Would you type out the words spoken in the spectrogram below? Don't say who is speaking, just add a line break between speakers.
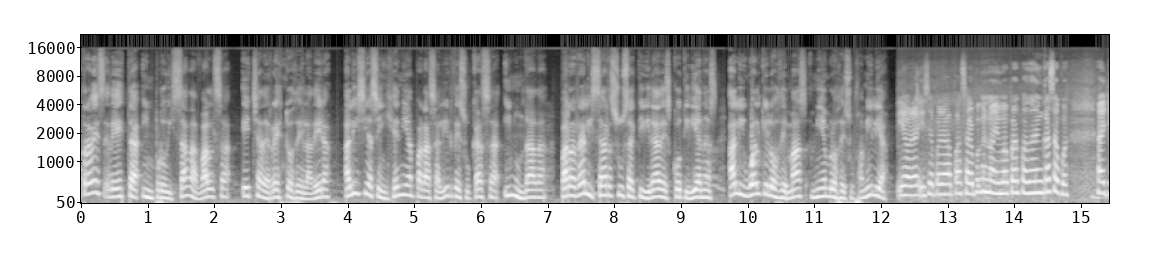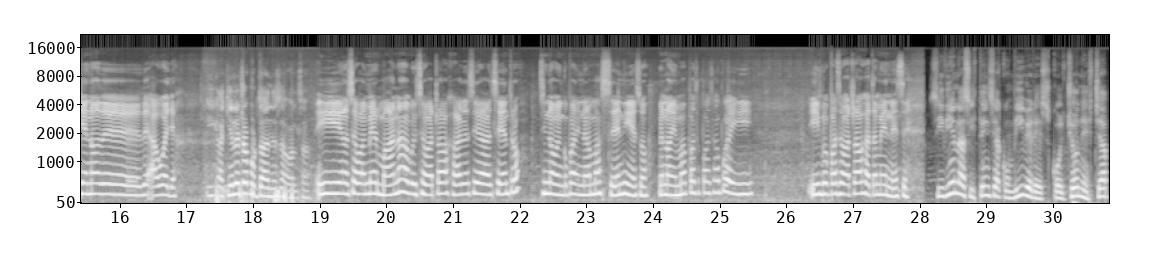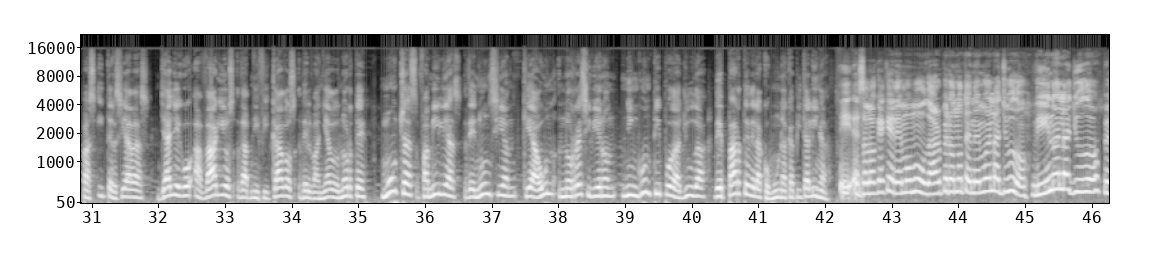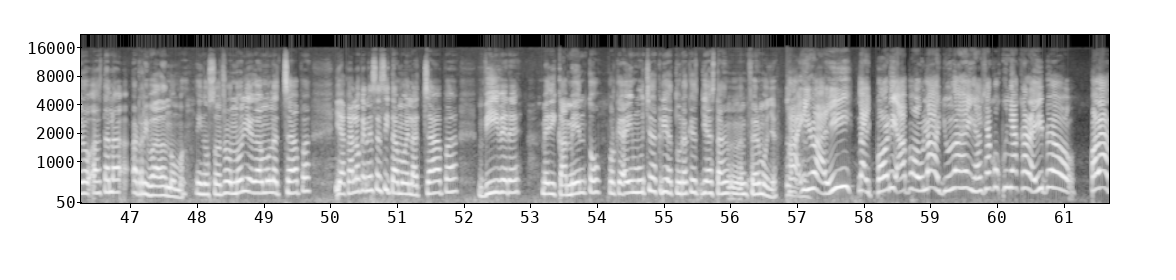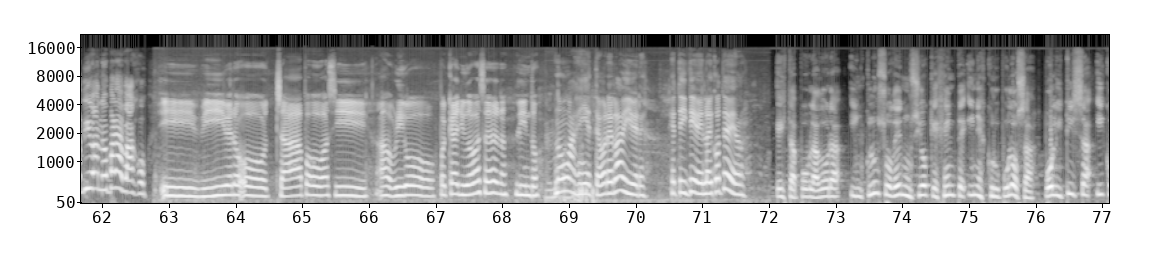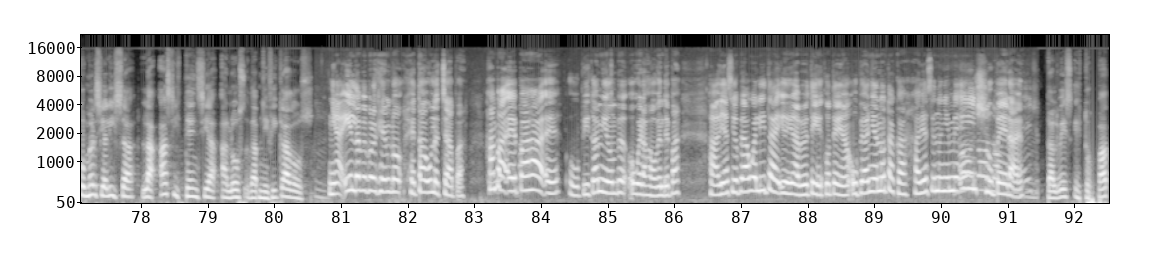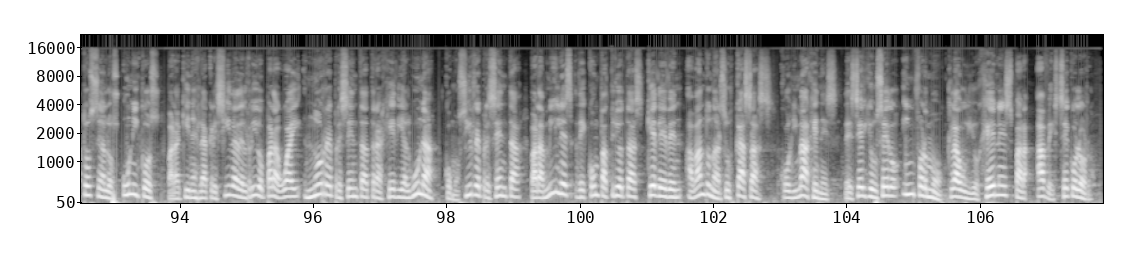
A través de esta improvisada balsa hecha de restos de heladera, Alicia se ingenia para salir de su casa inundada para realizar sus actividades cotidianas, al igual que los demás miembros de su familia.
Y ahora hice para pasar porque no iba para pasar en casa, pues hay lleno de, de agua ya.
¿Y a quién le transportaba en esa balsa?
Y no se va mi hermana, porque se va a trabajar hacia el centro. Si no vengo para al almacén y eso, que no hay más para pasar por ahí. Y mi papá se va a trabajar también en ese.
Si bien la asistencia con víveres, colchones, chapas y terciadas ya llegó a varios damnificados del Bañado Norte, muchas familias denuncian que aún no recibieron ningún tipo de ayuda de parte de la comuna capitalina.
Y eso es lo que queremos mudar, pero no tenemos el ayudo. Vino el ayudo, pero hasta la arribada nomás. Y nosotros no llegamos a la chapa. Y acá lo que necesitamos es la chapa, víveres, medicamentos, porque hay muchas criaturas que ya están enfermos ya.
Ahí va ahí, la hiporia, la ayuda y ya saco cara ahí, pero para arriba, no para abajo.
Y vívero o chapa o así, abrigo, porque ayuda va a ser lindo.
No, gente, ahora la vívere. Gente, lo
esta pobladora incluso denunció que gente inescrupulosa politiza y comercializa la asistencia a los damnificados.
Por ejemplo, esta una chapa. Hamba e paja e upi camión o era joven de pa. Había sido abuelita y había tenido cotea. Upi año no acá. Había sido ñeme y supera.
Tal vez estos patos sean los únicos para quienes la crecida del río Paraguay no representa tragedia alguna, como sí representa para miles de compatriotas que deben abandonar sus casas. Con imágenes de Sergio Ucedo informó Claudio Genes para ABC Color.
